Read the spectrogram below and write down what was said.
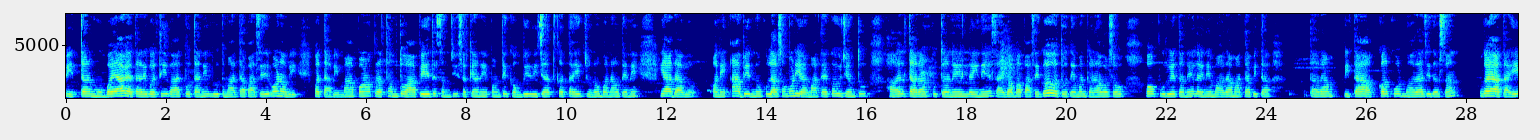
પિત્તળ મુંબઈ આવ્યા ત્યારે બધી વાત પોતાની વૃદ્ધ માતા પાસે વર્ણવી, બતાવી. માં પણ પ્રથમ તો આ ભેદ સમજી શક્યા નહીં, પણ તે ગંભીર વિચાર કરતાં એક જૂનો બનાવ તેને યાદ આવ્યો અને આ ભેદનો ખુલાસો મળી આવ્યો માતાએ કહ્યું, જેમ તું હાલ તારા પુત્રને લઈને સાંઈબાબા પાસે ગયો હતો તેમજ ઘણા વર્ષો પૂર્વે તને લઈને મારા માતા પિતા તારા પિતા અક્કલકોટ મહારાજે દર્શન ગયા હતા. એ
